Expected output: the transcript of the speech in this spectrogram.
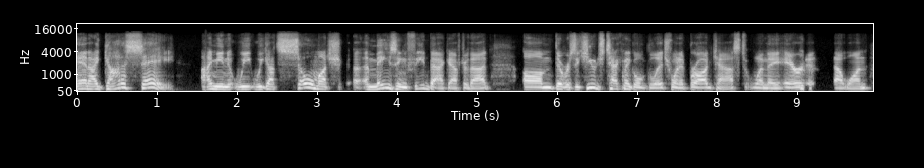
and I gotta say, I mean, we we got so much uh, amazing feedback after that. Um, there was a huge technical glitch when it broadcast when they aired it. That one,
